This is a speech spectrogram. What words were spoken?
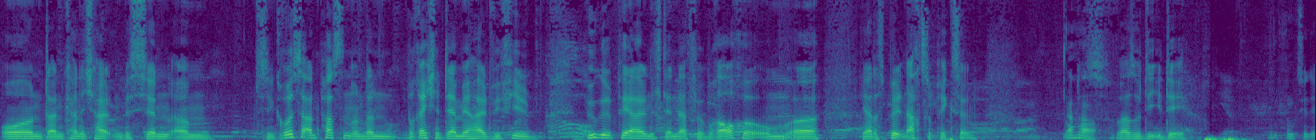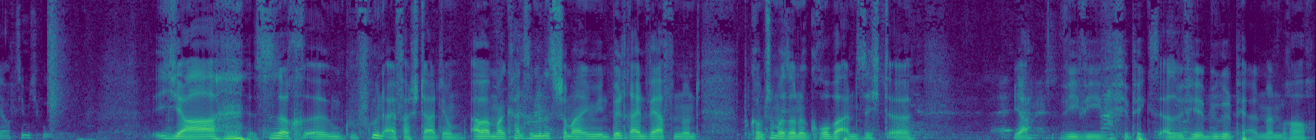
und dann kann ich halt ein bisschen, ähm, bisschen die Größe anpassen und dann berechnet der mir halt, wie viel Bügelperlen ich denn dafür brauche, um äh, ja, das Bild nachzupixeln. Aha. Das war so die Idee. Funktioniert ja auch ziemlich gut. Ja, es ist auch äh, im frühen Alpha-Stadium. Aber man kann zumindest schon mal irgendwie ein Bild reinwerfen und bekommt schon mal so eine grobe Ansicht, äh, ja, wie, wie, wie viel Pix, also wie viele Bügelperlen man braucht.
